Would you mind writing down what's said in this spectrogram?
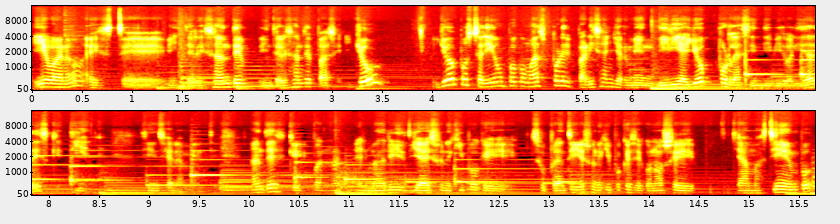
y bueno, este interesante, interesante pase. Yo yo apostaría un poco más por el Paris Saint Germain, diría yo por las individualidades que tiene, sinceramente. Antes que, bueno, el Madrid ya es un equipo que, su plantilla es un equipo que se conoce ya más tiempo,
